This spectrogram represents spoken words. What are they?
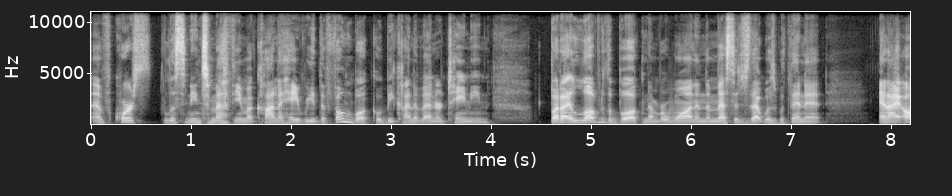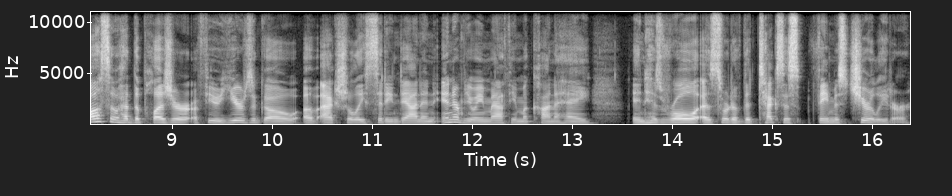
Of course, listening to Matthew McConaughey read the phone book would be kind of entertaining. But I loved the book, number one, and the message that was within it. And I also had the pleasure a few years ago of actually sitting down and interviewing Matthew McConaughey in his role as sort of the Texas famous cheerleader.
